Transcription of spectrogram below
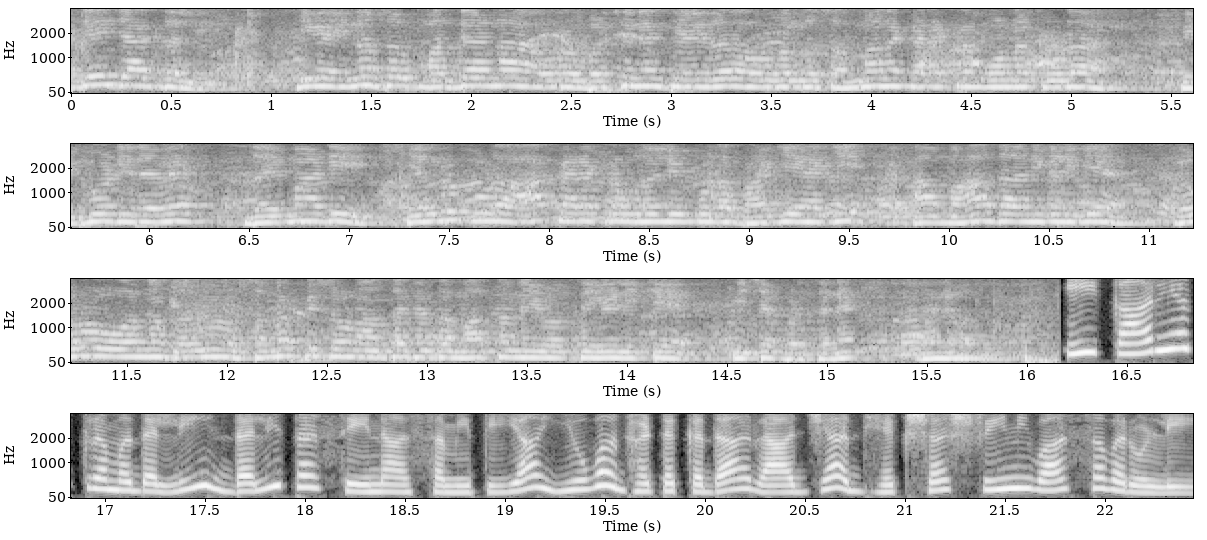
ಅದೇ ಜಾಗದಲ್ಲಿ ಈಗ ಇನ್ನೊಂದು ಸ್ವಲ್ಪ ಮಧ್ಯಾಹ್ನ ಅವರು ಬರ್ತೀನಿ ಅಂತ ಹೇಳಿದ್ದಾರೆ ಅವ್ರಿಗೊಂದು ಸನ್ಮಾನ ಕಾರ್ಯಕ್ರಮವನ್ನು ಕೂಡ ಇಟ್ಕೊಂಡಿದ್ದೇವೆ. ದಯಮಾಡಿ ಎಲ್ಲರೂ ಕೂಡ ಆ ಕಾರ್ಯಕ್ರಮದಲ್ಲಿ ಕೂಡ ಭಾಗಿಯಾಗಿ ಆ ಮಹಾದಾನಿಗಳಿಗೆ ಗೌರವವನ್ನು ಸಮರ್ಪಿಸೋಣ ಅಂತಕ್ಕಂಥ ಮಾತನ್ನು ಇವತ್ತು ಹೇಳಿಕೆ ಇಚ್ಛೆ ಪಡ್ತೇನೆ. ಧನ್ಯವಾದಗಳು. ಈ ಕಾರ್ಯಕ್ರಮದಲ್ಲಿ ದಲಿತ ಸೇನಾ ಸಮಿತಿಯ ಯುವ ಘಟಕದ ರಾಜ್ಯಾಧ್ಯಕ್ಷ ಶ್ರೀನಿವಾಸ್ ಅವರೊಳ್ಳಿ,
